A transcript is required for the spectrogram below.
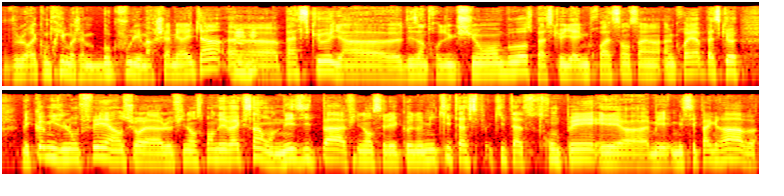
vous l'aurez compris, moi j'aime beaucoup les marchés américains euh, mhm. parce qu'il y a euh, des introductions en bourse, parce qu'il y a une croissance incroyable, parce que, mais comme ils l'ont fait hein, sur le financement des vaccins, on n'hésite pas à financer l'économie, quitte à, quitte à se tromper, et, euh, mais, mais c'est pas grave.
